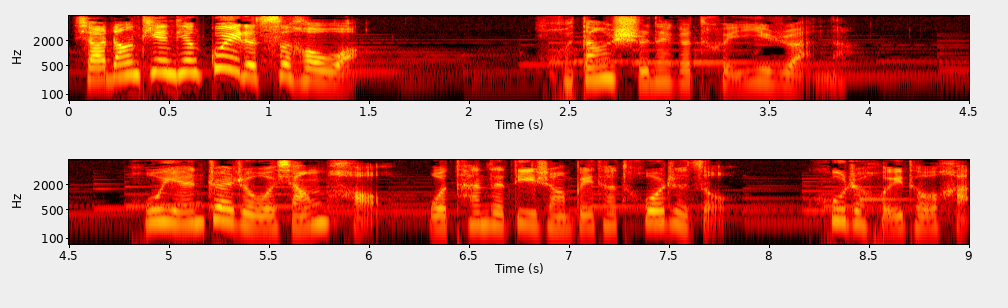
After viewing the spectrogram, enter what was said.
小张天天跪着伺候我。”我当时那个腿一软呢。胡言拽着我想跑，我瘫在地上被他拖着走，哭着回头喊：“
